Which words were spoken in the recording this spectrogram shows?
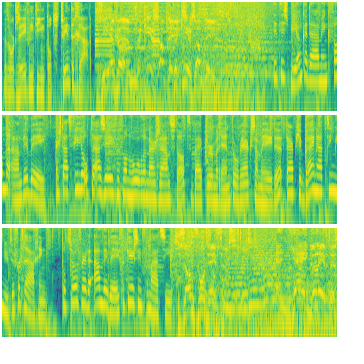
Het wordt 17 tot 20 graden. ZFM, verkeersupdate. verkeersupdate. Dit is Bianca Damink van de ANWB. Er staat file op de A7 van Horen naar Zaanstad bij Purmerend door werkzaamheden. Daar heb je bijna 10 minuten vertraging. Tot zover de ANWB Verkeersinformatie. Zandvoort heeft het. En jij beleeft het.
